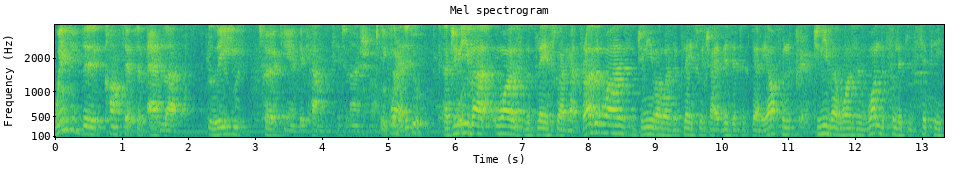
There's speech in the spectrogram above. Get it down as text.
When did the concept of Adler leave Turkey and become international? In 72. Uh, Geneva was the place where my brother was. Geneva was the place which I visited very often. Geneva was a wonderful little city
